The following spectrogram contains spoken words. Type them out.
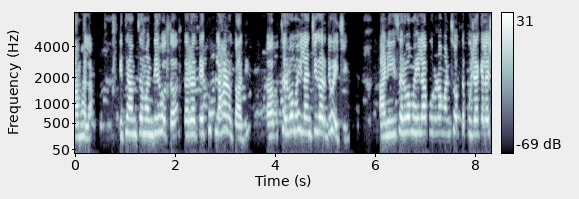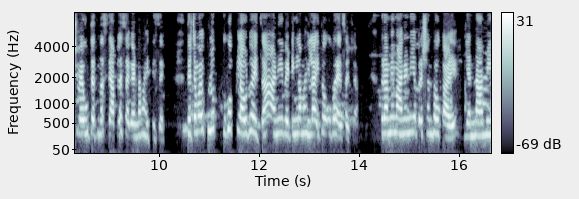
आम्हाला. इथे आमचं मंदिर होतं तर ते खूप लहान होतं आधी. सर्व महिलांची गर्दी व्हायची. आणि सर्व महिला पूर्ण मनसोक्त पूजा केल्याशिवाय उठत नसते आपल्या सगळ्यांना माहितीच आहे. त्याच्यामुळे खूप खूप क्लाउड व्हायचा आणि वेटिंगला महिला इथं उभ्या असायच्या. तर आम्ही माननीय प्रशांत भाऊ काळे यांना आम्ही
